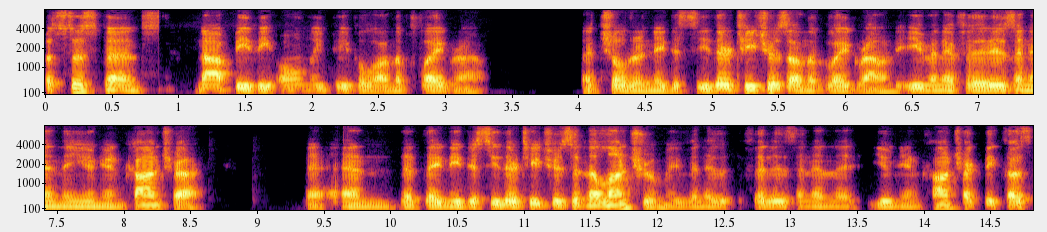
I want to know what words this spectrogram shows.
assistants not be the only people on the playground? That children need to see their teachers on the playground even if it isn't in the union contract and that they need to see their teachers in the lunchroom, even if it isn't in the union contract, because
